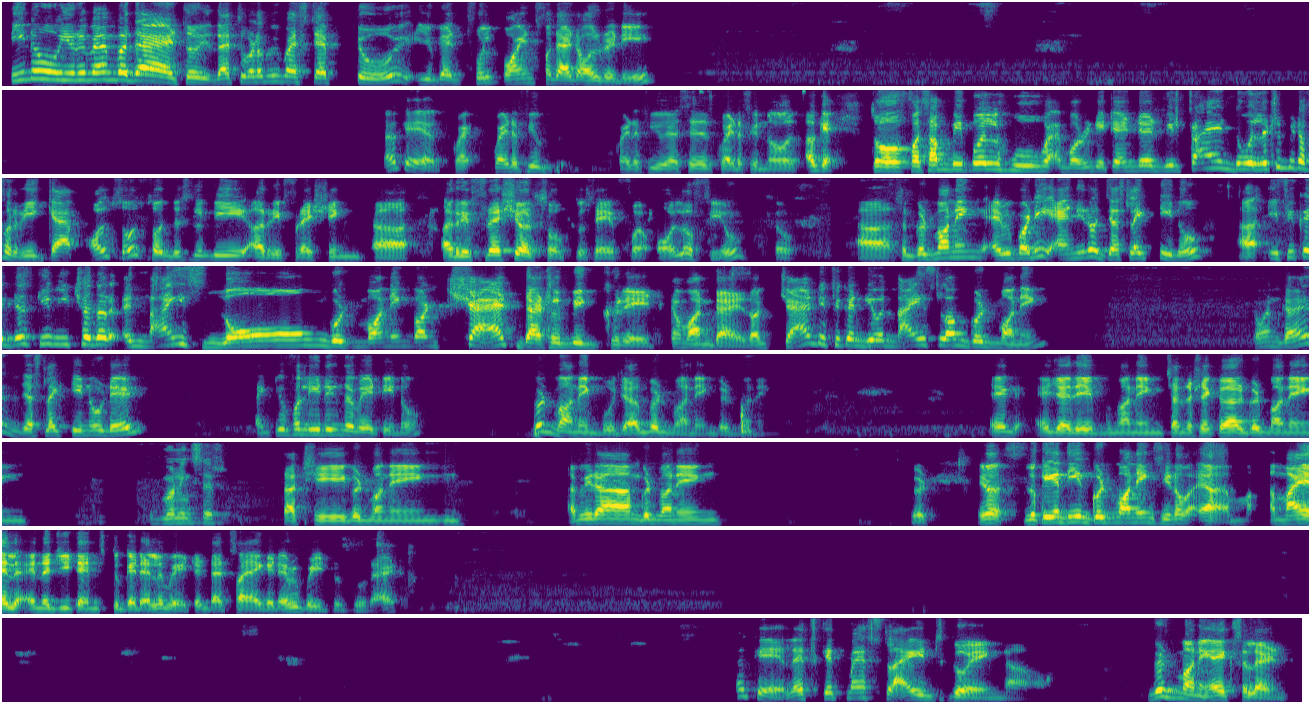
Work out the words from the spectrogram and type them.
Tino, you remember that. So that's going to be my step two. You get full points for that already. Okay, quite quite a few quite a few yeses, quite a few no's. Okay, so for some people who have already attended, we'll try and do a little bit of a recap also. So this will be a refreshing, uh, a refresher, so to say, for all of you. So, uh, so good morning, everybody. And you know, just like Tino, uh, if you can just give each other a nice long good morning on chat, that will be great. Come on, guys, on chat, if you can give a nice long good morning. Come on, guys, just like Tino did. Thank you for leading the way, Tino. Good morning, Pooja. Good morning. Good morning. Hey, hey Jaydeep. Good morning. Chandrasekhar. Good morning. Good morning, sir. Sakshi. Good morning. Abhiram. Good morning. Good. You know, looking at these good mornings, you know, uh, my energy tends to get elevated. That's why I get everybody to do that. Okay, let's get my slides going now. Good morning, excellent.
